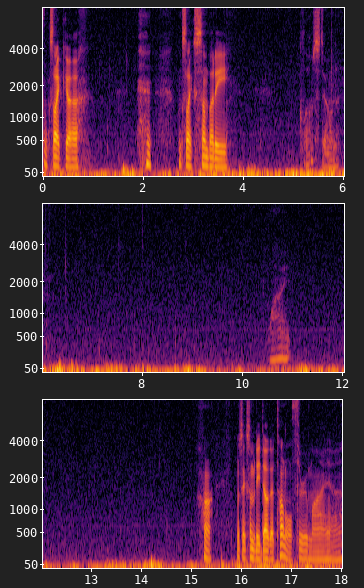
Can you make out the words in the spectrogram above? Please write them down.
Looks like, uh, looks like somebody glowstone. Why? Huh. Looks like somebody dug a tunnel through my, uh...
